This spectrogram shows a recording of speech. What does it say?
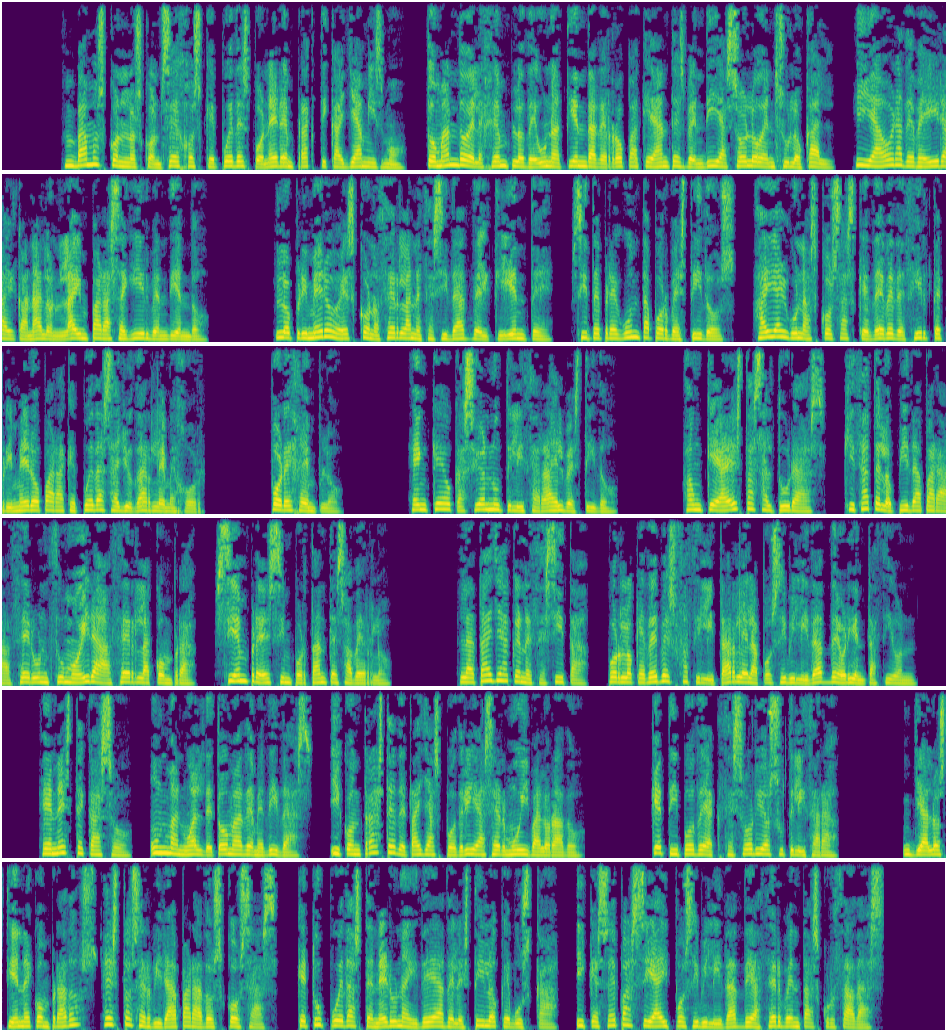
Vamos con los consejos que puedes poner en práctica ya mismo, tomando el ejemplo de una tienda de ropa que antes vendía solo en su local, y ahora debe ir al canal online para seguir vendiendo. Lo primero es conocer la necesidad del cliente. Si te pregunta por vestidos, hay algunas cosas que debe decirte primero para que puedas ayudarle mejor. Por ejemplo, ¿en qué ocasión utilizará el vestido? Aunque a estas alturas, quizá te lo pida para hacer un zumo ir a hacer la compra, Siempre es importante saberlo. La talla que necesita, por lo que debes facilitarle la posibilidad de orientación. En este caso, un manual de toma de medidas y contraste de tallas podría ser muy valorado. ¿Qué tipo de accesorios utilizará? ¿Ya los tiene comprados? Esto servirá para dos cosas, que tú puedas tener una idea del estilo que busca, y que sepas si hay posibilidad de hacer ventas cruzadas.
